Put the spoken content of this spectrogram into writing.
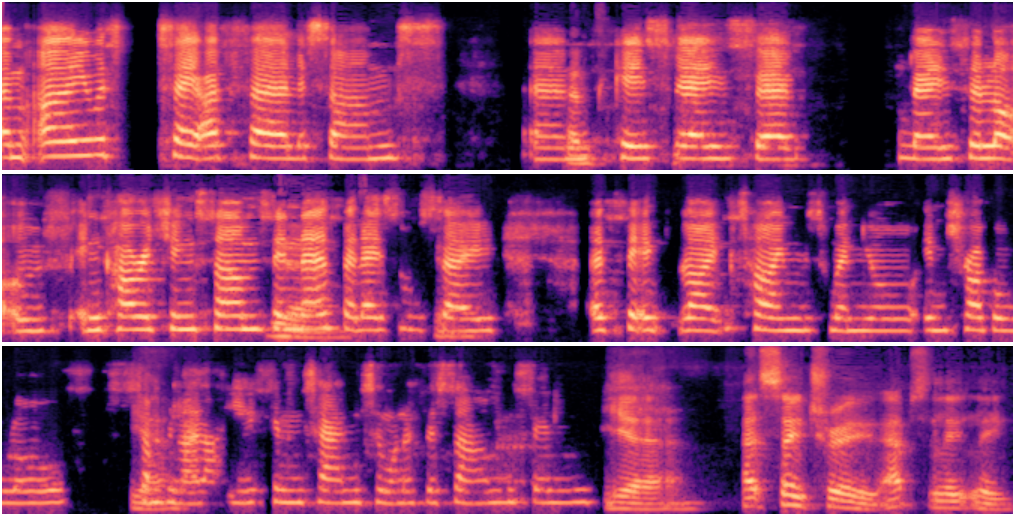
Um, I would say I prefer the Psalms um, because there's uh, there's a lot of encouraging psalms in yeah. there, but there's also yeah. a thing like times when you're in trouble or something yeah. like that, you can turn to one of the psalms and yeah, that's so true. Absolutely.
